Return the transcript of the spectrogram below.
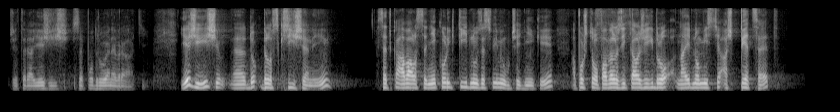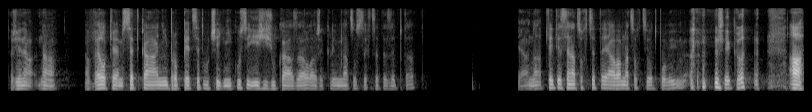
že teda Ježíš se po druhé nevrátí. Ježíš eh, byl vzkříšený, setkával se několik týdnů se svými učedníky a poštol Pavel říkal, že jich bylo na jednom místě až 500, takže na, na na velkém setkání pro 500 učedníků si Ježíš ukázal a řekl jim, na co se chcete zeptat. Já, ptejte se, na co chcete, já vám na co chci odpovím, řekl. A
